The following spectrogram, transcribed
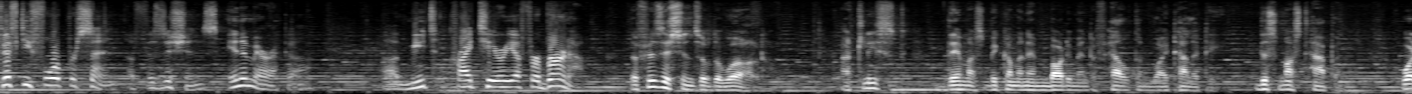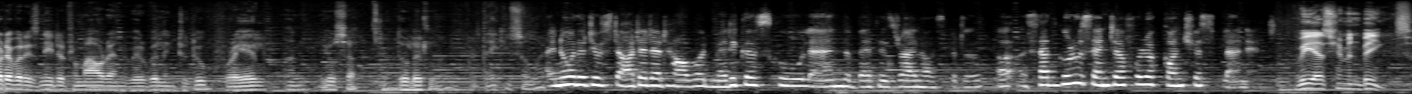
54% of physicians in America uh, meet criteria for burnout. The physicians of the world, at least they must become an embodiment of health and vitality. This must happen. Whatever is needed from our end, we're willing to do for Yale and yourself, do a little. Thank you so much. I know that you've started at Harvard Medical School and the Beth Israel Hospital, a, a Sadhguru Center for a Conscious Planet. We as human beings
